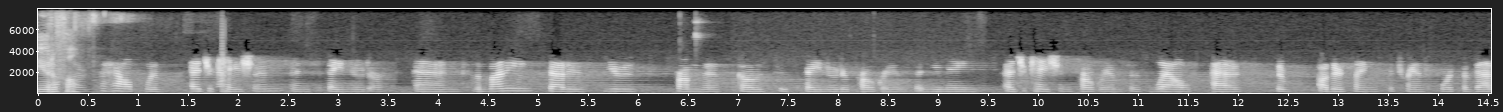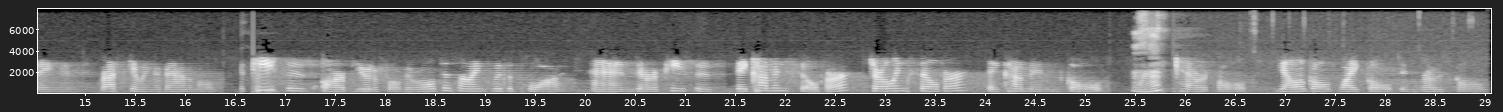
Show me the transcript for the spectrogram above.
beautiful to help with education and spay neuter. And the money that is used from this goes to spay neuter programs and humane education programs as well as the other things the transport the vetting and rescuing of animals. The pieces are beautiful. They're all designed with a paw and there are pieces, they come in silver, sterling silver, they come in gold, Mm-hmm. 14 karat gold, yellow gold, white gold, and rose gold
